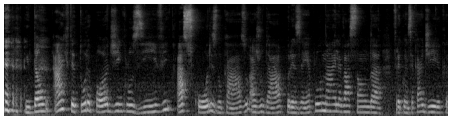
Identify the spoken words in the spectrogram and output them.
então, a arquitetura pode, inclusive, as cores, no caso, ajudar, por exemplo, na elevação da frequência cardíaca,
